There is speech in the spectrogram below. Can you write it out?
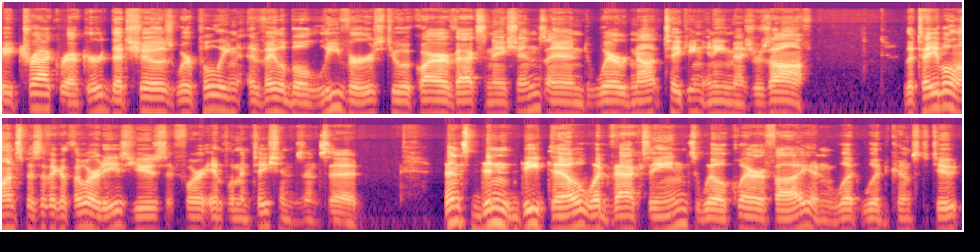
a track record that shows we're pulling available levers to acquire vaccinations and we're not taking any measures off. The table on specific authorities used for implementations and said, Zients didn't detail what vaccines will clarify and what would constitute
